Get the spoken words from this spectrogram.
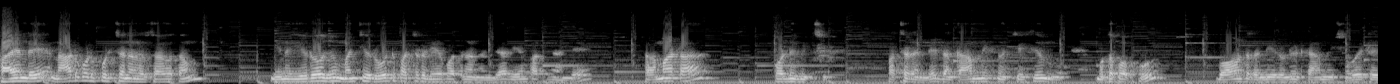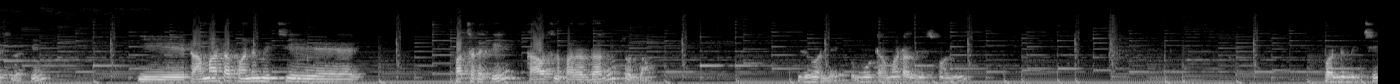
హాయ్ అండి నాటుకోడి ఫుడ్ ఛానల్ స్వాగతం. నేను ఈరోజు మంచి రోటి పచ్చడి చేయబోతున్నానండి. అది ఏం పచ్చడి అంటే టమాటా మిర్చి పచ్చడి అండి దాని కాంబినేషన్ వచ్చేసి ముద్దపప్పు. బాగుంటుందండి ఈ రెండింటి కాంబినేషన్ వైట్ రైస్లోకి. ఈ టమాటా మిర్చి పచ్చడికి కావాల్సిన పదార్థాలు చూద్దాం. ఇదిగోండి మూడు టమాటాలు తీసుకోండి. మిర్చి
